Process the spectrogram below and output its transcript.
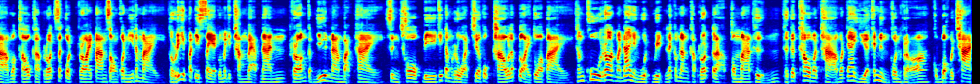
ถามว่าเขาขับรถสะกดรอยตามสองคนนี้ทำไมเขารีบปฏิเสธว่าไม่ได้ทำแบบนั้น พร้อมกับยื่นนามบัตรให้ซึ่งโชคดีที่ตำรวจเชื่อพวกเขาและปล่อยตัวไป ทั้งคู่รอดมาได้อย่างหวุดหวิดและกำลังขับรถกลับพอมาถึง เธอก็เข้ามาถามว่าได้เหยื่อแค่หนึ่งคนหรอ ผมบอกว่าใช่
